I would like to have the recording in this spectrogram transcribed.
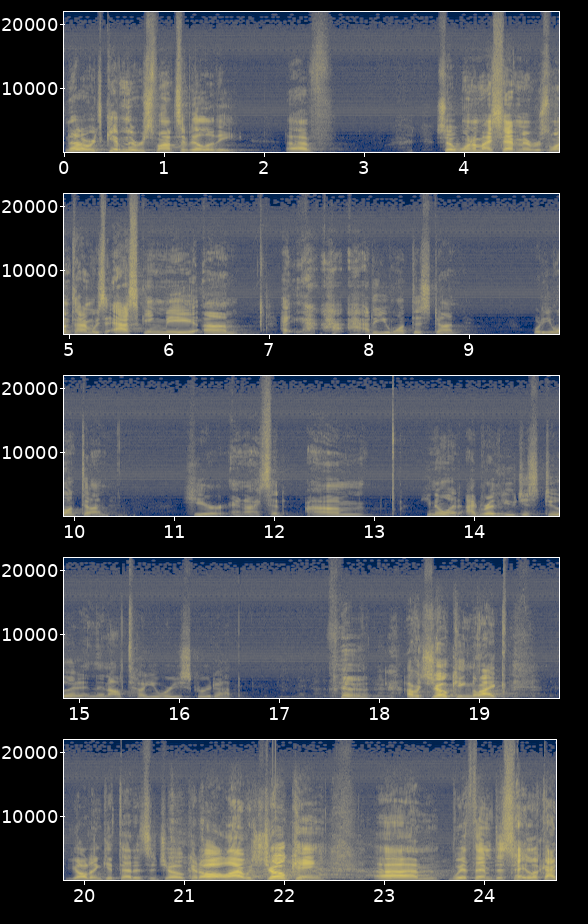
In other words, give them the responsibility of. So, one of my staff members one time was asking me, um, hey, how, how do you want this done? What do you want done here? And I said, um, you know what? I'd rather you just do it, and then I'll tell you where you screwed up. I was joking, like, y'all didn't get that as a joke at all. I was joking um, with them to say, look, I,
